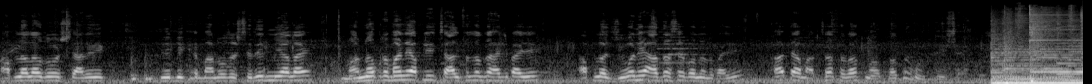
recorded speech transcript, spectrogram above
आपल्याला जो शारीरिक जे बी मानवाचं शरीर मिळालं आहे मानवाप्रमाणे आपली चालचलन राहिली पाहिजे. आपलं जीवन हे आदर्श बनवलं पाहिजे. हा त्या मागचा सर्वात महत्त्वाचा उद्देश आहे.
